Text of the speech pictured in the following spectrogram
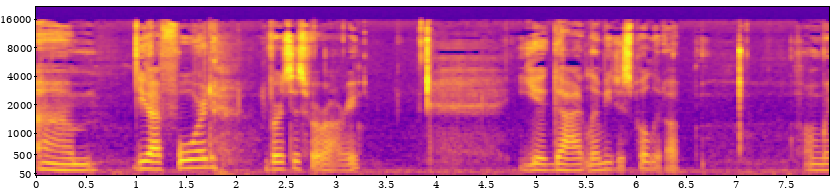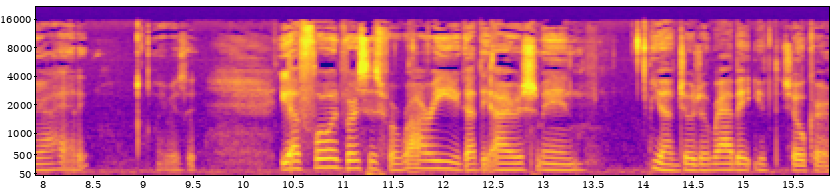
um, you got Ford versus Ferrari. You got, let me just pull it up from where I had it. Where is it? You got Ford versus Ferrari. You got The Irishman. You have Jojo Rabbit. You have The Joker.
